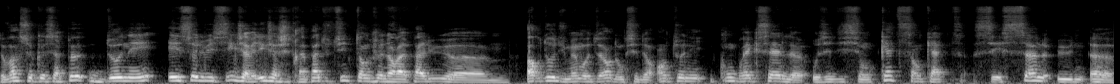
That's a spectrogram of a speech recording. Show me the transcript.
de voir ce que ça peut donner. Et celui-ci que j'avais dit que j'achèterais pas tout de suite tant que je n'aurais pas lu euh, Ordo du même auteur. Donc c'est de Anthony Combrexel aux éditions 404. C'est seul une euh,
